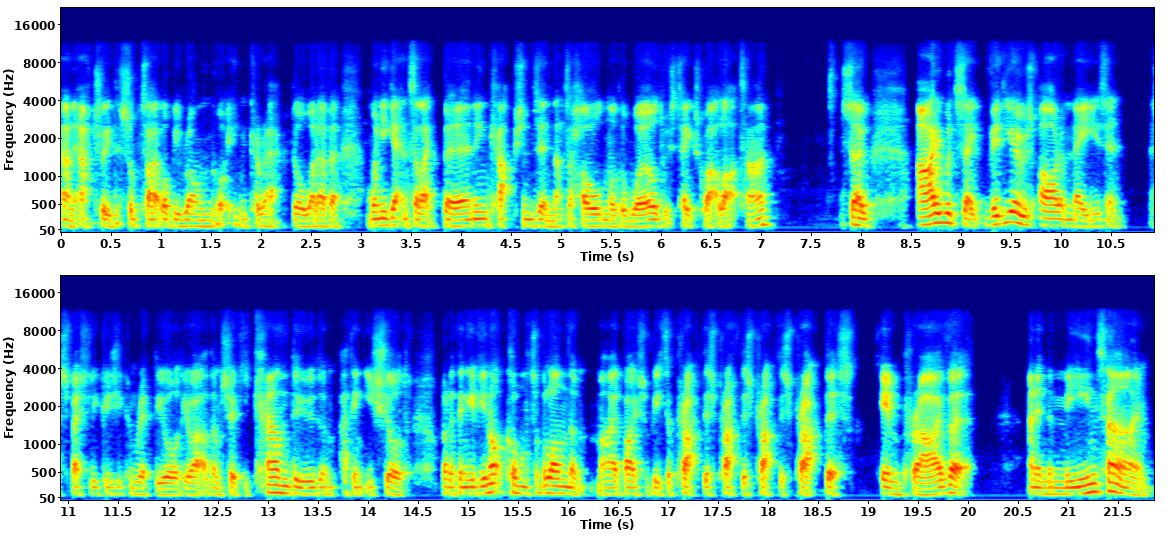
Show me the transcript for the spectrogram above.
and actually the subtitle will be wrong or incorrect or whatever. When you get into like burning captions in, that's a whole nother world, which takes quite a lot of time. So I would say videos are amazing especially because you can rip the audio out of them. So if you can do them, I think you should. But I think if you're not comfortable on them, my advice would be to practice, practice, practice, practice in private. And in the meantime,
